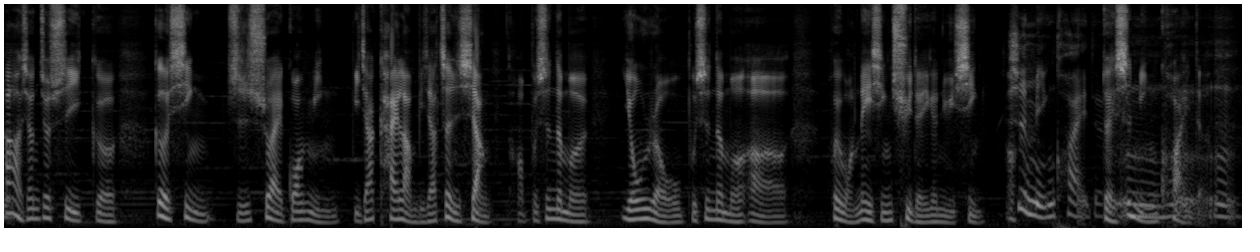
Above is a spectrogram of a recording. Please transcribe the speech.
她好像就是一个个性直率、光明、比较开朗、比较正向，好，不是那么优柔，不是那么呃会往内心去的一个女性，是明快的，对，是明快的，嗯。嗯，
